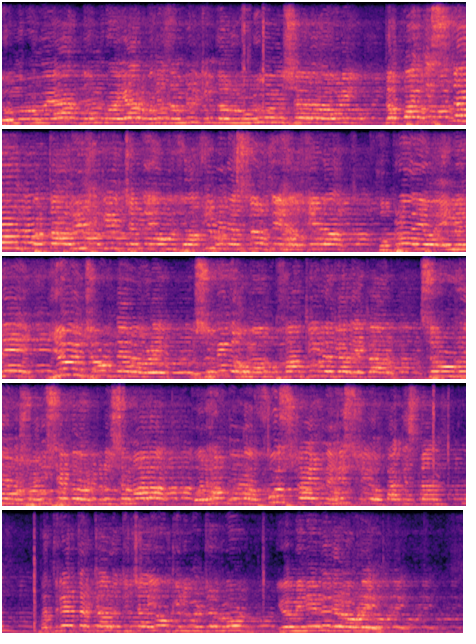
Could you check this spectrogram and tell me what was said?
دمرونویار دومرویار په دې زنبیل کې د لوډونو نشه راوړي د پاکستان په تاریخ کې چې د یو وفاقي منسټر دې حلقې لا خو پرې یو ایم ان ای یو انچ روډ نه راوړي نو سبیل خو محمود خان کوي لګیا دی کار زه روډونه یې مشواني صاحب ته ورکړي شماله خو الحمدلله فرسټ ټایم نه هسټري او پاکستان په درې تر کالو کې چا یو کیلومتر روډ یو ایم ان ای نه دی راوړی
